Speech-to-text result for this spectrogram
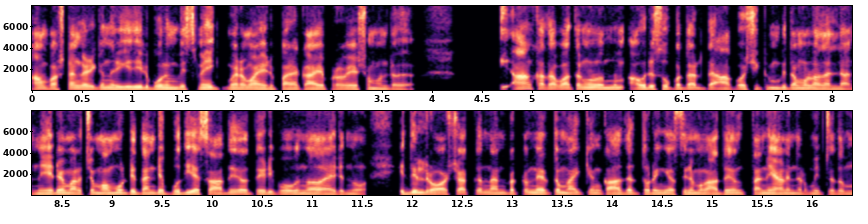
ആ ഭക്ഷണം കഴിക്കുന്ന രീതിയിൽ പോലും വിസ്മയകരമായ ഒരു പരകായ പ്രവേശമുണ്ട്. ആ കഥാപാത്രങ്ങളൊന്നും ഒരു സൂപ്പർ താരത്തെ ആഘോഷിക്കും വിധമുള്ളതല്ല. നേരെ മറിച്ച് മമ്മൂട്ടി തന്റെ പുതിയ സാധ്യതകൾ തേടി പോകുന്നതായിരുന്നു. ഇതിൽ 'റോഷാക്ക്', 'നൻപകൽ നേരത്ത് മയക്കം', 'കാതൽ' തുടങ്ങിയ സിനിമ അദ്ദേഹം തന്നെയാണ് നിർമ്മിച്ചതും.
